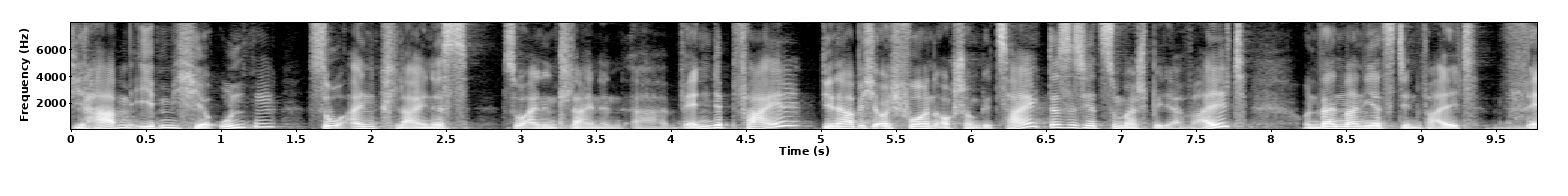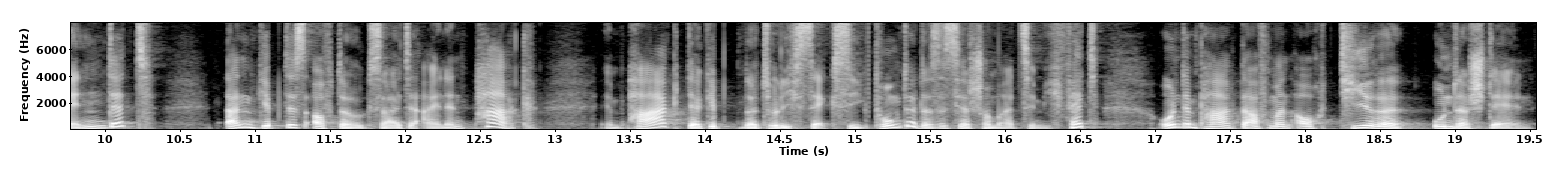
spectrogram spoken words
die haben eben hier unten so ein kleines so einen kleinen äh, Wendepfeil. Den habe ich euch vorhin auch schon gezeigt. Das ist jetzt zum Beispiel der Wald. Und wenn man jetzt den Wald wendet, dann gibt es auf der Rückseite einen Park. Im Park, der gibt natürlich sechs Siegpunkte, das ist ja schon mal ziemlich fett. Und im Park darf man auch Tiere unterstellen.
